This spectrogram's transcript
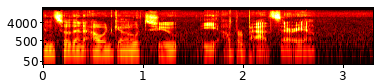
And so then I would go to the Upper Paths area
